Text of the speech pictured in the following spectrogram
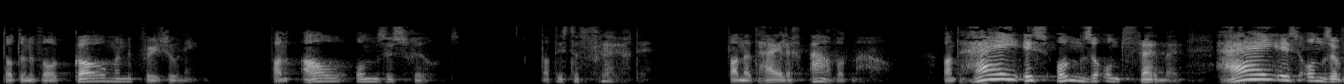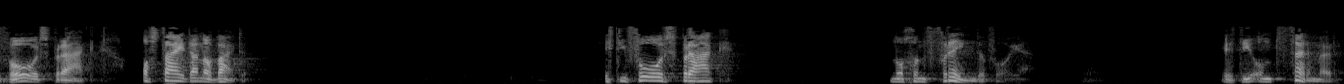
tot een volkomen verzoening van al onze schuld. Dat is de vreugde van het heilig avondmaal. Want Hij is onze ontfermer. Hij is onze voorspraak. Of sta je daar nog buiten? Is die voorspraak nog een vreemde voor je? Is die ontfermer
